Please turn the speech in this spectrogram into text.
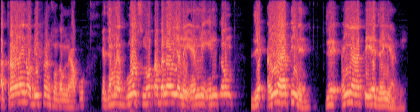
આ ત્રણેયનો ડિફરન્સ હું તમને આપું. કે જેમણે ગોલ્સ નહોતા બનાવ્યા નહીં, એમની ઇન્કમ જે અહીંયા હતી ને, જે અહીંયા હતી એ જ અહીંયા આવી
